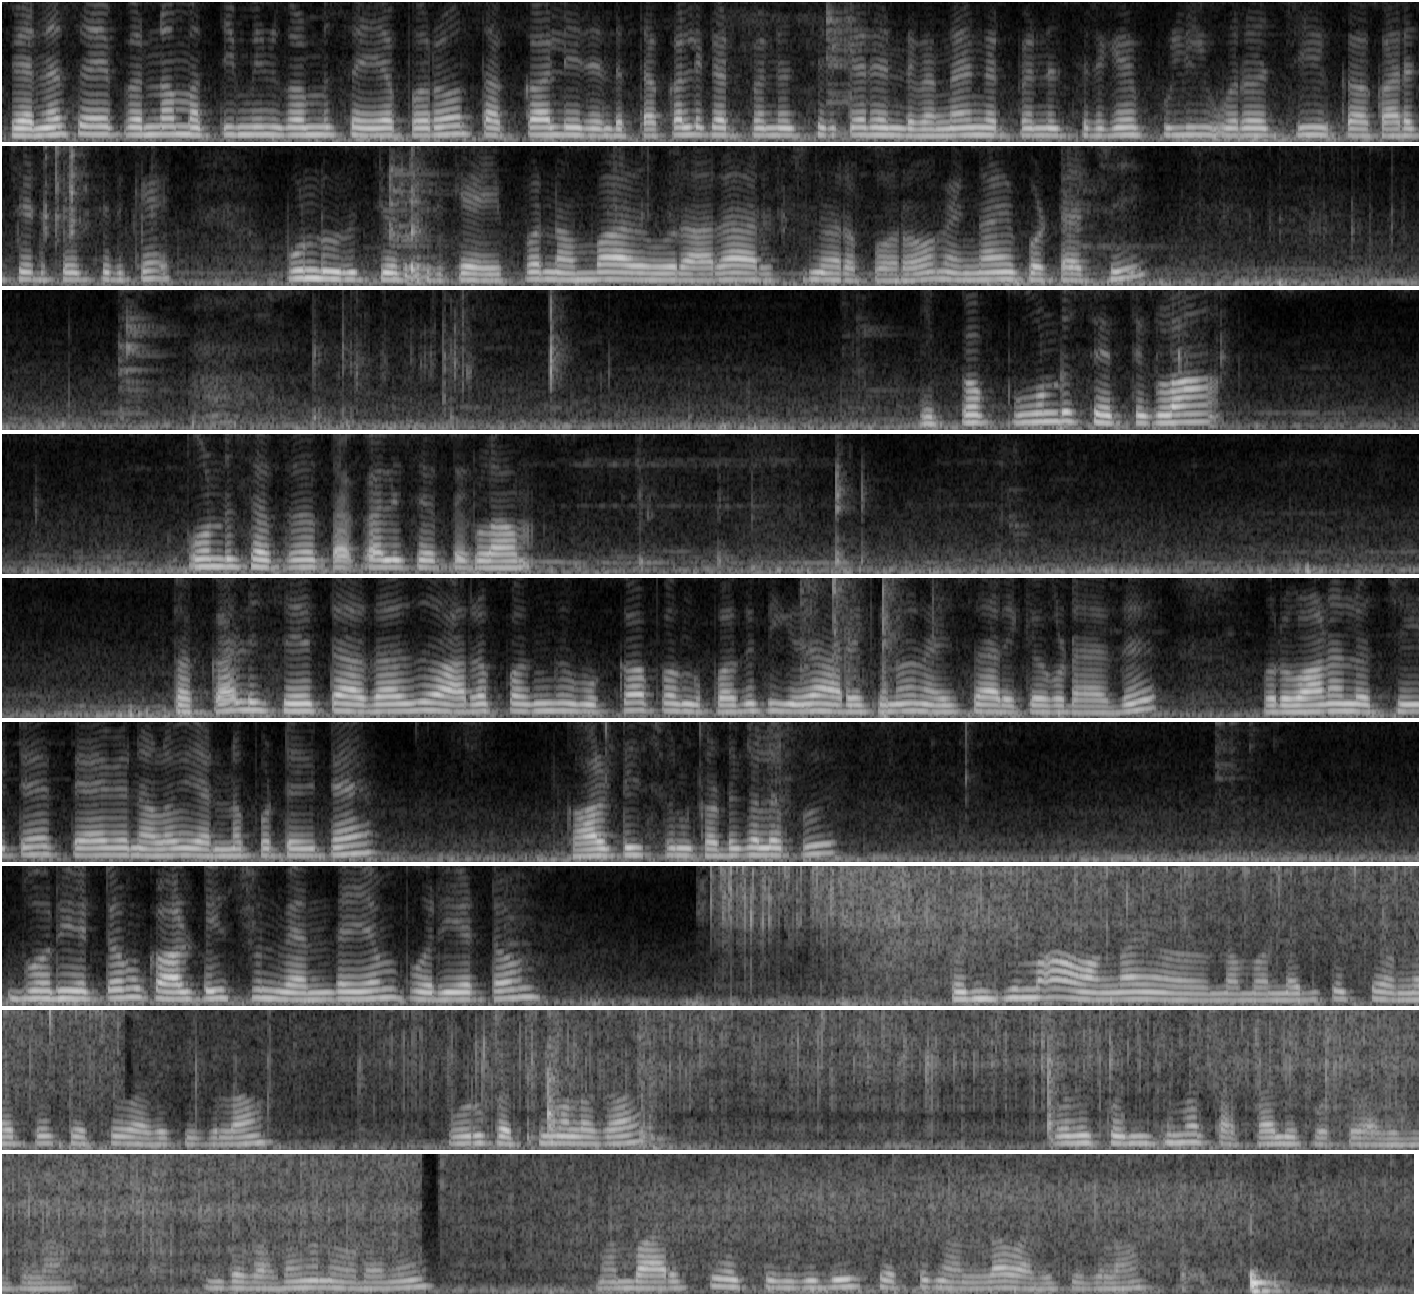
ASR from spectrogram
இப்போ என்ன செய்ய போகிறோம்னா மத்தி மீன் குழம்பு செய்ய போகிறோம் தக்காளி ரெண்டு தக்காளி கட் பண்ணி வச்சுருக்கேன். ரெண்டு வெங்காயம் கட் பண்ணி வச்சுருக்கேன். புளி ஊற வச்சு க கரைச்சி எடுத்து வச்சுருக்கேன். பூண்டு உரித்து வச்சுருக்கேன். இப்போ நம்ம அதை ஒரு அரை அரைச்சின்னு வர போகிறோம் வெங்காயம் போட்டாச்சு. இப்போ பூண்டு சேர்த்துக்கலாம். பூண்டு சேர்த்து தக்காளி சேர்த்துக்கலாம். தக்காளி சேர்த்து அதாவது அரை பங்கு முக்கால் பங்கு பகுதிக்கு தான் அரைக்கணும். நைஸாக அரைக்கக்கூடாது. ஒரு வானல் வச்சுக்கிட்டேன். தேவையான அளவு எண்ணெய் போட்டுக்கிட்டேன். கால் டீஸ்பூன் கடுகலப்பு. பொரியட்டம். கால் டீஸ்பூன் வெந்தயம். பொரியட்டம். கொஞ்சமாக வெங்காயம் நம்ம நறுக்கி வெங்காயத்தை சேர்த்து வதக்கிக்கலாம். ஒரு பச்சை மிளகா. ஒரு கொஞ்சமாக தக்காளி போட்டு வதக்கிக்கலாம். இந்த வதங்கின உடனே நம்ம அரைச்சி வச்ச விகுதி சேர்த்து நல்லா வதக்கிக்கலாம்.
